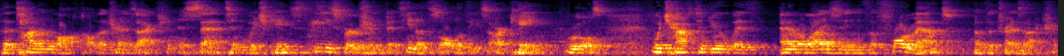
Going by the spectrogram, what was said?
the time lock on the transaction is set, in which case these version bits, you know, there's all of these arcane rules, which have to do with analyzing the format of the transaction.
